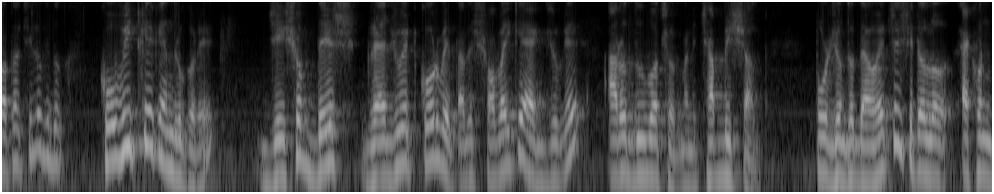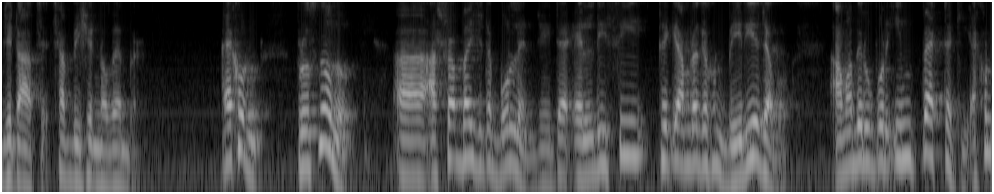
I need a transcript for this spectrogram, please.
কথা ছিল, কিন্তু কোভিডকে কেন্দ্র করে যেসব দেশ গ্র্যাজুয়েট করবে, তাদের সবাইকে একযোগে আরও দু বছর মানে ছাব্বিশ সাল পর্যন্ত দেওয়া হয়েছে। সেটা হলো এখন যেটা আছে, ছাব্বিশে নভেম্বর। এখন প্রশ্ন হলো আশরাফ ভাই যেটা বললেন যে এটা এলডিসি থেকে আমরা যখন বেরিয়ে যাব, আমাদের উপর ইম্প্যাক্টটা কি? এখন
